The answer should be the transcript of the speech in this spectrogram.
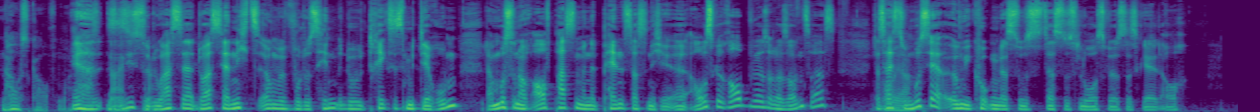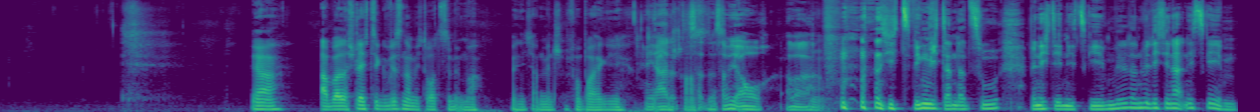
ein Haus kaufen. Ja. Nein, siehst du, nein. du hast ja, du hast ja nichts irgendwie, wo du es hin, du trägst es mit dir rum. Da musst du noch aufpassen, wenn du pennst, dass du nicht äh, ausgeraubt wirst oder sonst was. Das heißt, ja. du musst ja irgendwie gucken, dass du es, dass du es los wirst, das Geld auch. Ja, aber das schlechte Gewissen habe ich trotzdem immer, wenn ich an Menschen vorbeigehe. Ja, das, das habe ich auch. Aber ich zwinge mich dann dazu, wenn ich denen nichts geben will, dann will ich denen halt nichts geben.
